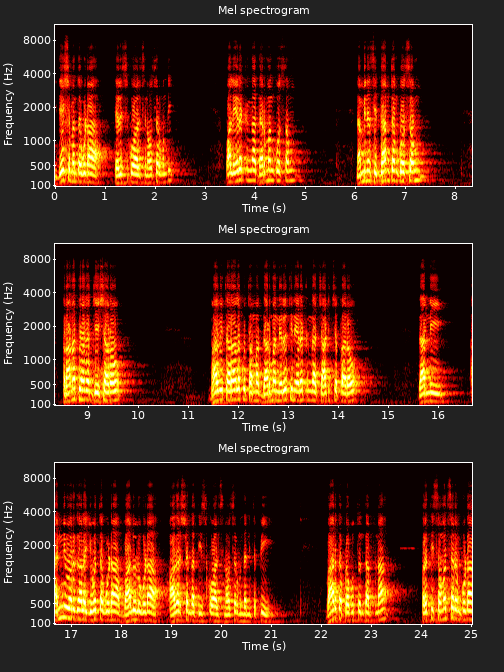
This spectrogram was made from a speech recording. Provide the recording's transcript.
ఈ దేశమంతా కూడా తెలుసుకోవాల్సిన అవసరం ఉంది. వాళ్ళు ఏ రకంగా ధర్మం కోసం నమ్మిన సిద్ధాంతం కోసం ప్రాణత్యాగం చేశారో భావితరాలకు తమ ధర్మ నిరతిని ఏ రకంగా చాటి చెప్పారో దాన్ని అన్ని వర్గాల యువత కూడా బాలులు కూడా ఆదర్శంగా తీసుకోవాల్సిన అవసరం ఉందని చెప్పి భారత ప్రభుత్వం తరఫున ప్రతి సంవత్సరం కూడా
